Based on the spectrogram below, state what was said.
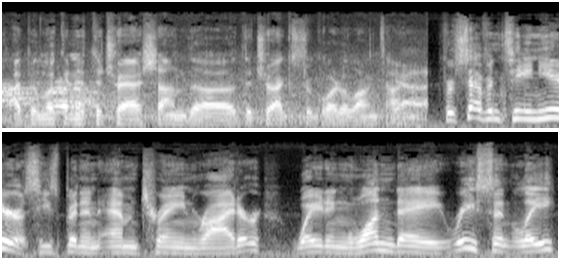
I've been looking at the trash on the, the tracks for quite a long time. For 17 years, he's been an M train rider. Waiting one day recently,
